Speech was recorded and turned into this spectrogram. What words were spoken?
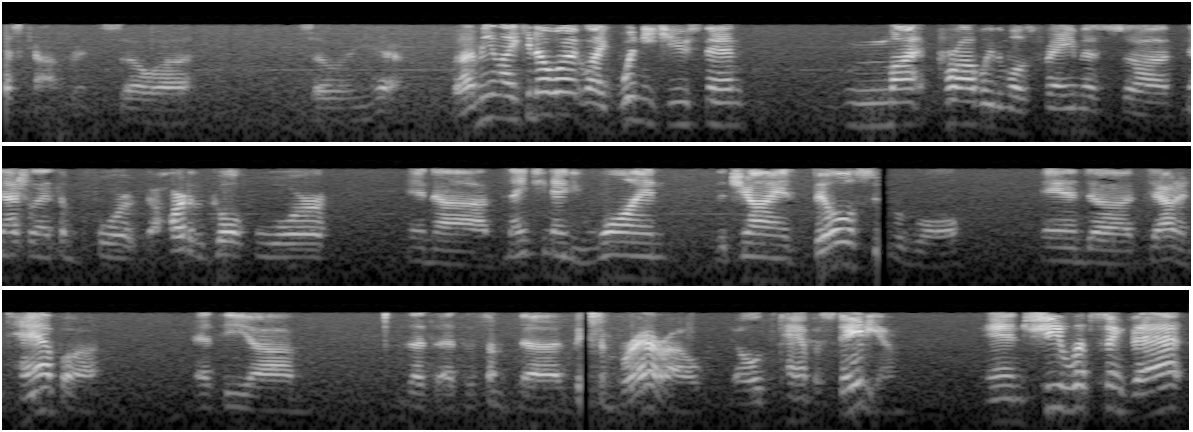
press conference. So uh so uh, yeah. But I mean like you know what? Like Whitney Houston my probably the most famous uh national anthem before the heart of the Gulf War in uh 1991, the Giants Bill Super Bowl and uh down in Tampa at the um at, at the some the Big Sombrero, the old Tampa Stadium. And she lip synced that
